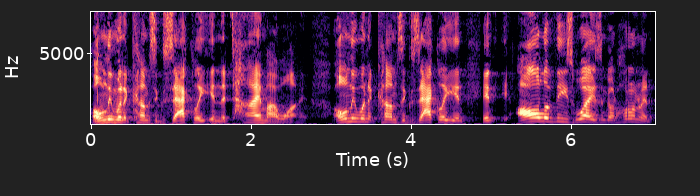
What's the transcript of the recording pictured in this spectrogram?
Only when it comes exactly in the time I want it. Only when it comes exactly in, in all of these ways and going, hold on a minute.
